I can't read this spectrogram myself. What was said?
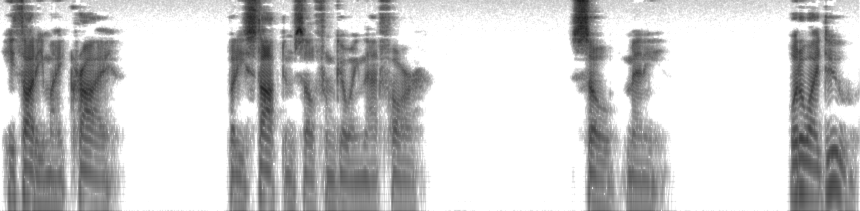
He thought he might cry, but he stopped himself from going that far. So many. What do I do?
